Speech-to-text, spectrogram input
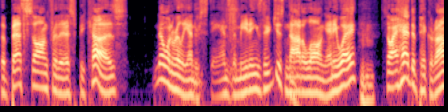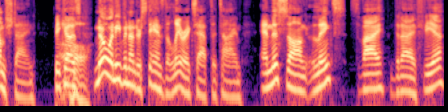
the best song for this because no one really understands the meetings. They're just not along anyway. So I had to pick Rammstein because Oh. no one even understands the lyrics half the time. And this song, Links, zwei, drei, vier,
